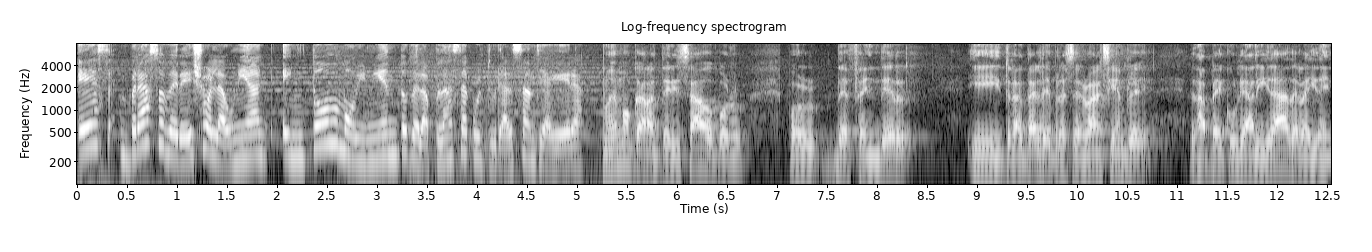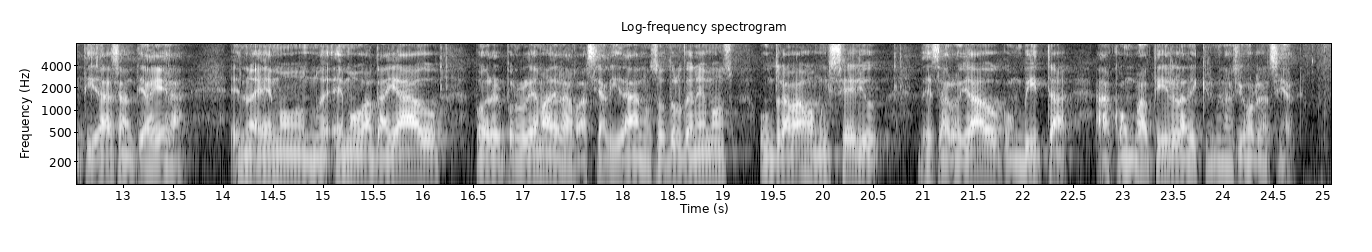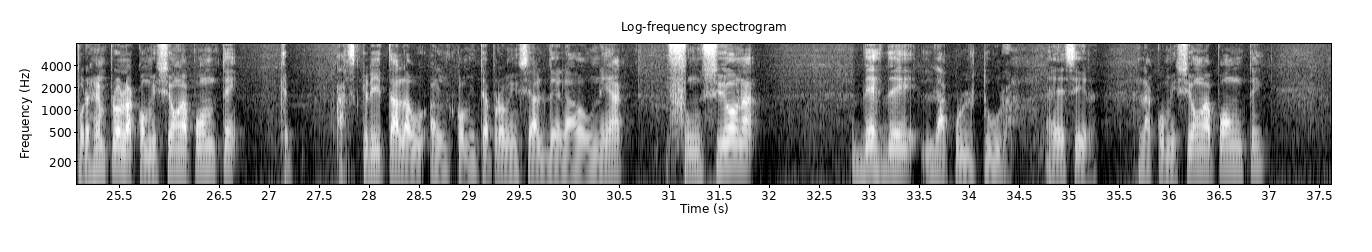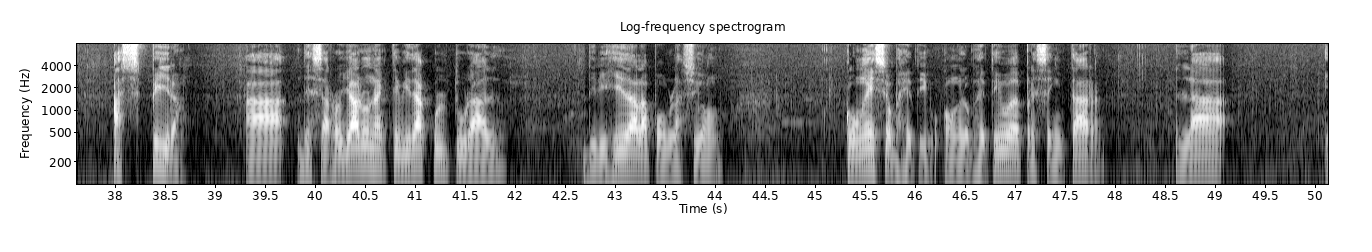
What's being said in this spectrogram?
es brazo derecho de la UNIAC en todo movimiento de la Plaza Cultural Santiaguera. Nos hemos caracterizado por, por defender y tratar de preservar siempre la peculiaridad de la identidad santiaguera. Hemos, hemos batallado por el problema de la racialidad. Nosotros tenemos un trabajo muy serio desarrollado con vista a combatir la discriminación racial. Por ejemplo, la Comisión Aponte, adscrita al Comité Provincial de la UNEAC, funciona desde la cultura. Es decir, la Comisión Aponte aspira a desarrollar una actividad cultural dirigida a la población con ese objetivo, con el objetivo de presentar la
